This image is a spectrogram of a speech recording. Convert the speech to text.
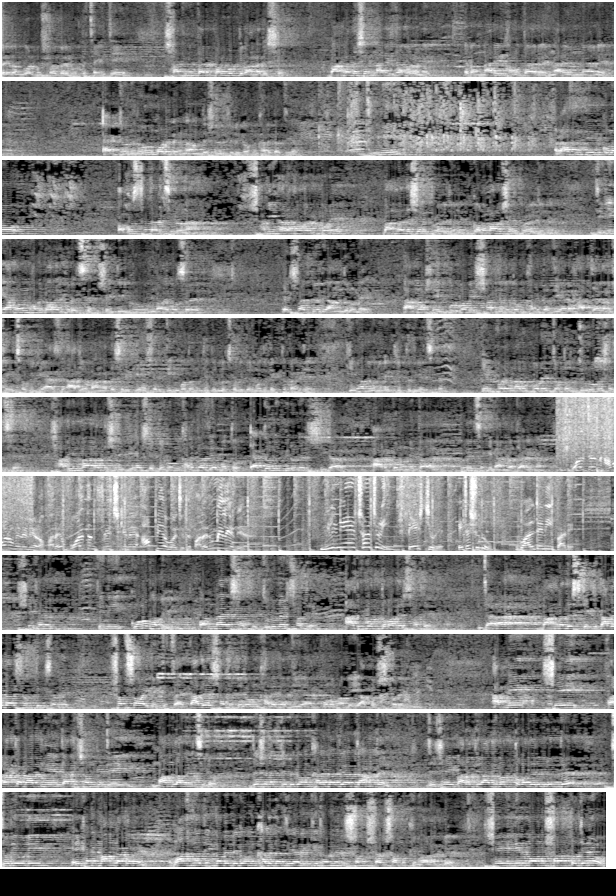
এবং গর্ব সহকারে বলতে চাই যে স্বাধীনতার পরবর্তী বাংলাদেশে বাংলাদেশের নারী জাগরণের এবং নারীর ক্ষমতার, নারী উন্নয়নের একজন রোল মডেলের নাম দেশনেত্রী বেগম খালেদা জিয়া। যিনি রাজনীতির কোনো অবস্থা তার ছিল না। স্বামী হারা হওয়ার পরে বাংলাদেশের প্রয়োজনে, গণমানুষের প্রয়োজনে যিনি এমনভাবে লড়াই করেছেন, সেই দীর্ঘ নয় বছরের এরশাদ বিরোধী আন্দোলনে। আমরা সেই পূর্বাবের সামনে বেগম খালেদা জিয়ার হাত জাগানো সেই ছবিটি আজ, আজও বাংলাদেশের ইতিহাসের কিংবদন্তি তুল্য ছবিদের মধ্যে দেখতে পাই যে কীভাবে উনি নেতৃত্ব দিয়েছিলেন। এরপরে ওনার উপরে যত জুলুম এসেছে স্বাধীন বাংলাদেশের ইতিহাসে বেগম খালেদা জিয়ার মতো এত নিপীড়নের শিকার আর কোন নেতা হয়েছে কিনা আমরা জানি না। ওয়ালটন আবারও মিলিনিয়ার অফারে ওয়ালটন ফ্রিজ কিনে আপনিও হয়ে যেতে পারেন মিলিয়নিয়ার মিলিনিয়ার ছড়াছড়ি দেশ জুড়ে এটা শুধু ওয়ালটেনই পারে। সেখানে তিনি কোনোভাবেই অন্যায়ের সাথে জুলুমের সাথে আধিপত্যবাদের সাথে যারা বাংলাদেশকে একটি দাবেদার শক্তি হিসাবে সবসময় দেখতে চায়, তাদের সাথে বেগম খালেদা জিয়া কোনোভাবেই আপোষ করেননি। আপনি সেই ফারাক্কাবাদ নিয়ে জাতিসংঘে যেই মামলা হয়েছিল, দেশনেত্রী বেগম খালেদা জিয়া জানতেন যে সেই ভারতীয় আধিপত্যবাদের বিরুদ্ধে যদি উনি এইখানে মামলা করেন, রাজনৈতিকভাবে বেগম খালেদা জিয়ার কি ধরনের সমস্যার সম্মুখীন হওয়া লাগবে? সেই নির্মম সত্য জেনেও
